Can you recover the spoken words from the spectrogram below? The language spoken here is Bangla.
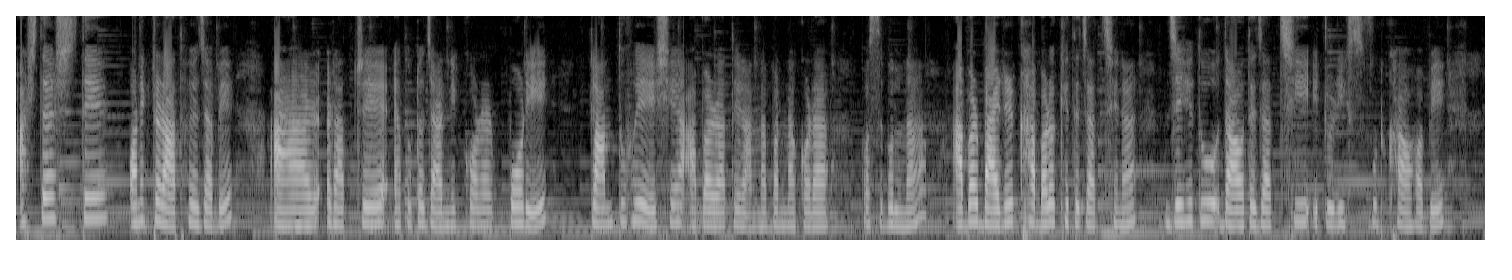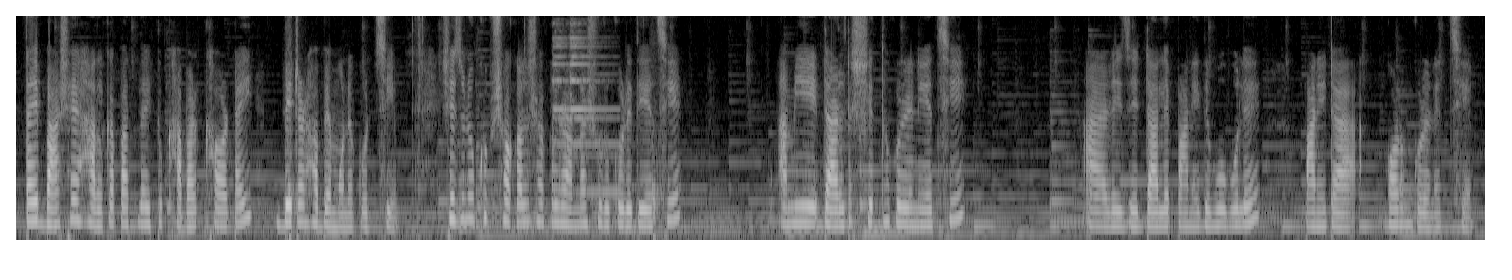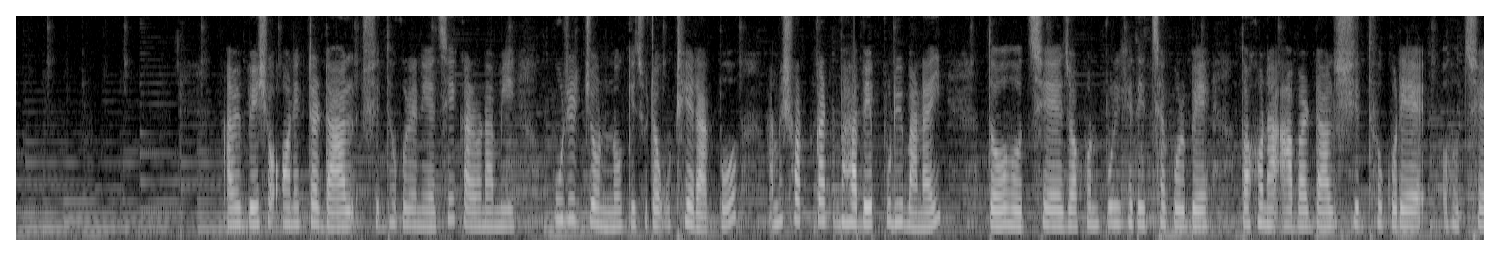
আস্তে আস্তে অনেকটা রাত হয়ে যাবে আর রাত্রে এতটা জার্নি করার পরে ক্লান্ত হয়ে এসে আবার রাতে রান্না বান্না করা পসিবল না। আবার বাইরের খাবারও খেতে চাচ্ছি না। যেহেতু দাওয়াতে যাচ্ছি, একটু রিক্স ফুড খাওয়া হবে। তাই বাসায় হালকা পাতলা একটু খাবার খাওয়াটাই বেটার হবে মনে করছি। সেজন্য খুব সকাল সকাল রান্না শুরু করে দিয়েছি। আমি ডালটা সেদ্ধ করে নিয়েছি। আর এই যে ডালে পানি দেবো বলে পানিটা গরম করে নিচ্ছি। আমি বেশ অনেকটা ডাল সিদ্ধ করে নিয়েছি, কারণ আমি পুরির জন্য কিছুটা উঠিয়ে রাখব। আমি শর্টকাটভাবে পুরি বানাই, তো হচ্ছে যখন পুরি খেতে ইচ্ছা করবে, তখন আবার ডাল সিদ্ধ করে হচ্ছে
